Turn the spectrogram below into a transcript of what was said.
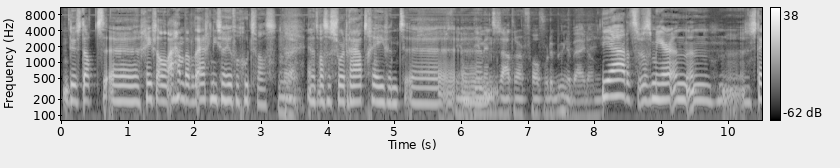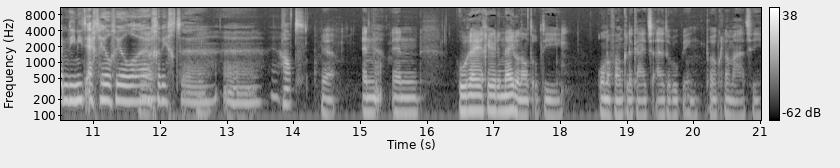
Dus dat eh, geeft al aan dat het eigenlijk niet zo heel veel goeds was. Nee. En het was een soort raadgevend. eh, Die, die eh, mensen zaten daar vooral voor de bühne bij dan. Ja, dat was meer een, een, een stem die niet echt heel veel eh, Ja. gewicht eh, eh, had. Ja. En, Ja. en hoe reageerde Nederland op die onafhankelijkheidsuitroeping, proclamatie?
